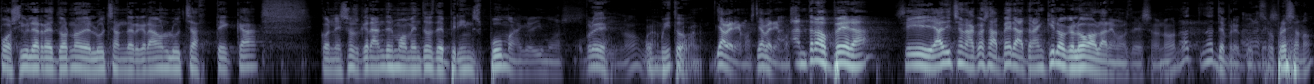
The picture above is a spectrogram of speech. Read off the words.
posible retorno de lucha underground, lucha azteca, con esos grandes momentos de Prince Puma que vimos. Hombre, ¿no? un mito. bueno, ya veremos, ya veremos. Ha entrado Pera. Sí, ha dicho una cosa, Pera, tranquilo que luego hablaremos de eso, ¿no? No, no te Una preocupes. sorpresa, ¿no?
